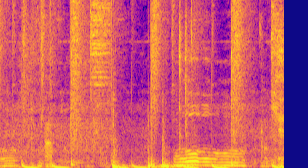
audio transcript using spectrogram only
오. 오케이.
